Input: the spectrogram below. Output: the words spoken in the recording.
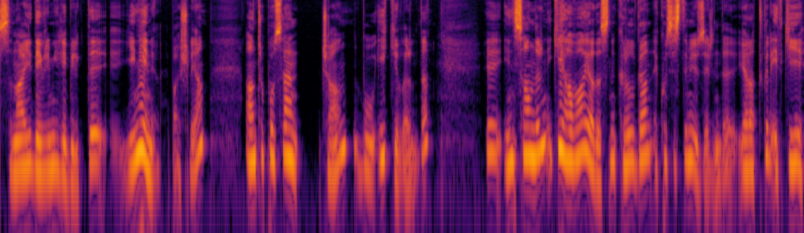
sanayi devrimiyle birlikte yeni yeni başlayan antroposen çağın bu ilk yıllarında e, insanların iki Hawaii adasının kırılgan ekosistemi üzerinde yarattıkları etkiyi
